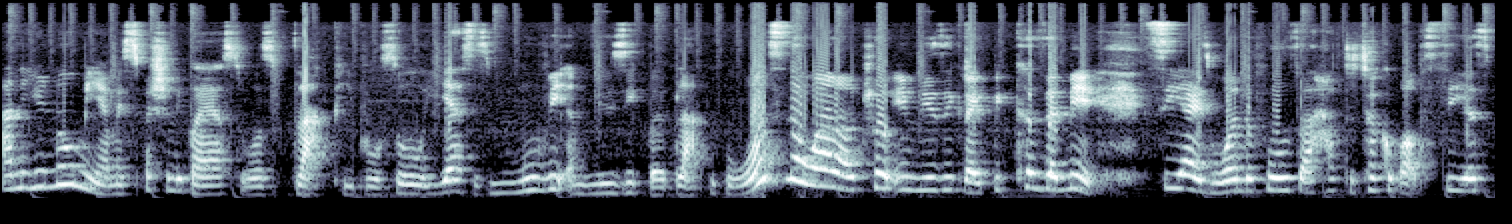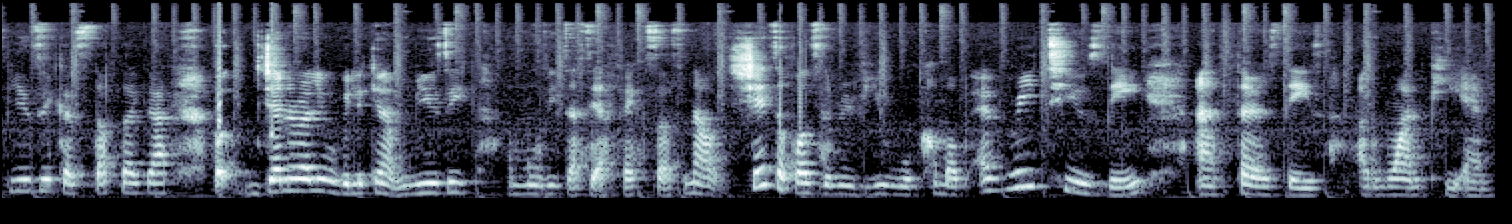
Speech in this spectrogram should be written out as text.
And you know me, I'm especially biased towards black people. So, yes, it's movie and music by black people. Once in a while, I'll in music like because I mean Sia is wonderful, so I have to talk about Sia's music and stuff like that. But generally, we'll be looking at music and movies as it affects us. Now, Shades of Us the review will come up every Tuesday and Thursdays at 1 p.m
